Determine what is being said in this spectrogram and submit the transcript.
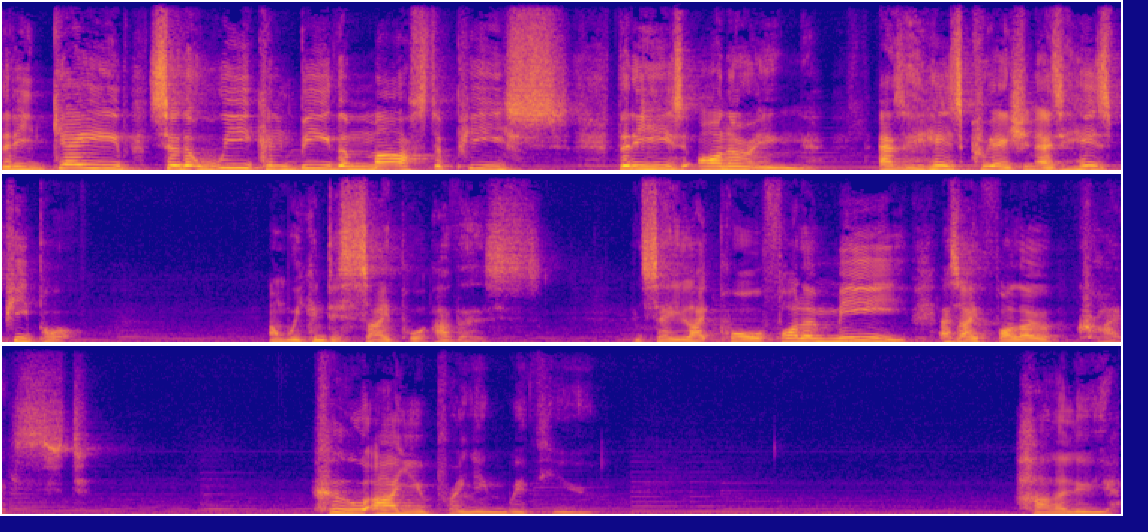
that He gave so that we can be the masterpiece that He's honoring as His creation, as His people and we can disciple others and say, like Paul, follow me as I follow Christ. Who are you bringing with you? Hallelujah.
